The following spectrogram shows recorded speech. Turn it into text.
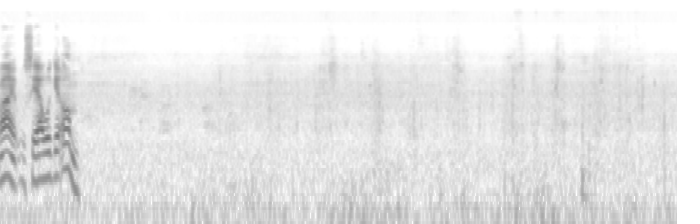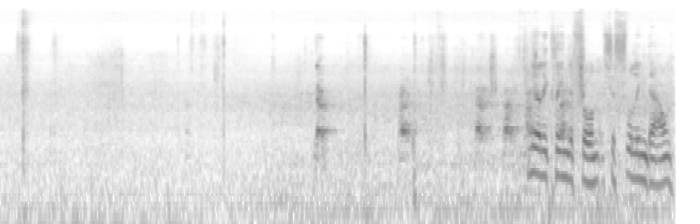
Right we'll see how we get on nearly cleaned the front it's just swelling down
